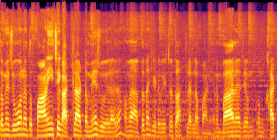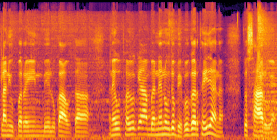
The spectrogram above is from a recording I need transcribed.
તમે જુઓ ને તો પાણી છે કે આટલા આટલા, મેં જોયેલા હતા અમે આવતા હતા કીટ વેચો તો આટલા આટલા પાણી. અને બહાર જ આમ ખાટલાની ઉપર રહીને બે લોકો આવતા. અને એવું થયું કે આ બંનેનું જો ભેગું ઘર થઈ જાય ને, તો સારું એમ.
